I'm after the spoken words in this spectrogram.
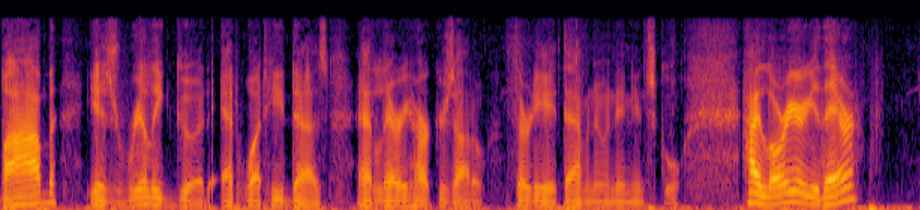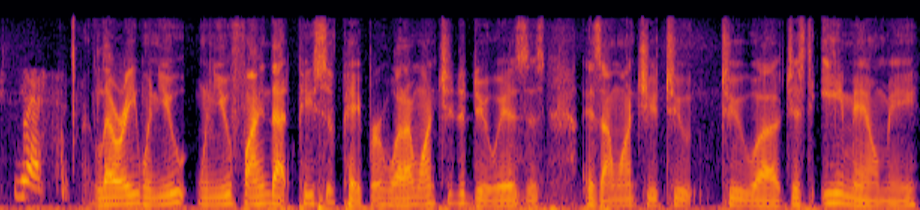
Bob is really good at what he does at Larry Harker's Auto, 38th Avenue and Indian School. Hi, Lori, are you there? Yes. Larry, when you when you find that piece of paper, what I want you to do is is is I want you to to uh, just email me,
